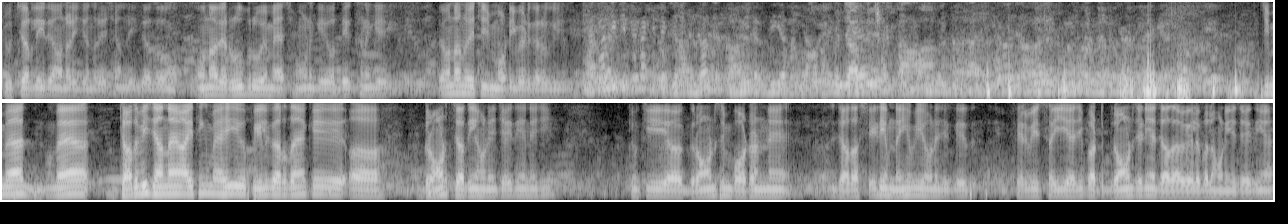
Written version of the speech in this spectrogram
ਫਿਊਚਰ ਲਈ ਤੇ ਆਉਣ ਵਾਲੀ ਜਨਰੇਸ਼ਨ ਲਈ। ਜਦੋਂ ਉਹਨਾਂ ਦੇ ਰੂਬਰੂ ਮੈਚ ਹੋਣਗੇ ਉਹ ਦੇਖਣਗੇ ਤੇ ਉਹਨਾਂ ਨੂੰ ਇਹ ਚੀਜ਼ ਮੋਟੀਵੇਟ ਕਰੂਗੀ ਜੀ। ਹਰਮਨ ਜੀ ਕਿਤੇ ਨਾ ਕਿਤੇ ਗਰਾਊਂਡਾਂ ਦੀ ਕਮੀ ਲੱਗਦੀ ਹੈ ਪੰਜਾਬ ਦੇ ਪੰਜਾਬ ਦੀ ਸਰਕਾਰ ਨੂੰ ਕੋਈ ਗੁਜ਼ਾਰਿਸ਼ ਕਰਦੀ ਹੈ ਜੀ ਮੈਂ ਮੈਂ ਜਦ ਵੀ ਜਾਣਾ ਆਈ ਥਿੰਕ ਮੈਂ ਇਹੀ ਅਪੀਲ ਕਰਦਾ ਹਾਂ ਕਿ ਗਰਾਊਂਡਸ ਜ਼ਿਆਦੀਆਂ ਹੋਣੀਆਂ ਚਾਹੀਦੀਆਂ ਨੇ ਜੀ ਕਿਉਂਕਿ ਗਰਾਊਂਡਸ ਇੰਪੋਰਟੈਂਟ ਨੇ ਜ਼ਿਆਦਾ ਸਟੇਡੀਅਮ ਨਹੀਂ ਵੀ ਹੋਣੇ ਚਾਹੀਦੇ ਫਿਰ ਵੀ ਸਹੀ ਹੈ ਜੀ ਬਟ ਗਰਾਊਂਡ ਜਿਹੜੀਆਂ ਜ਼ਿਆਦਾ ਅਵੇਲੇਬਲ ਹੋਣੀਆਂ ਚਾਹੀਦੀਆਂ।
